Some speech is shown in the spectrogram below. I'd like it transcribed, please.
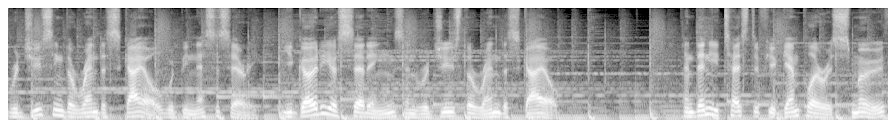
reducing the render scale would be necessary. You go to your settings and reduce the render scale. And then you test if your gameplay is smooth.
